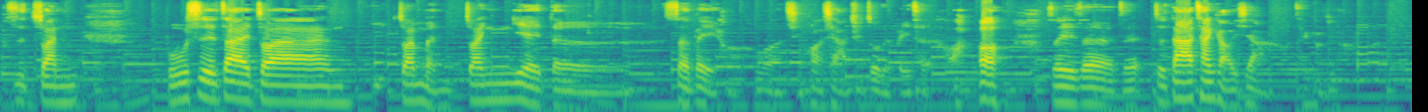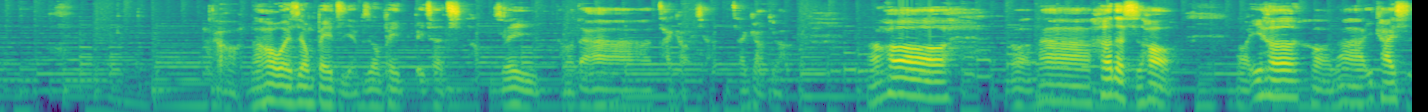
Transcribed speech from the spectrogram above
不是专，不是在专专门专业的设备哈或情况下去做的杯测啊。所以这这这大家参考一下，参考就好。好，然后我也是用杯子，也不是用杯杯测器，所以好大家参考一下，参考就好。然后哦，那喝的时候哦，一喝哦，那一开始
